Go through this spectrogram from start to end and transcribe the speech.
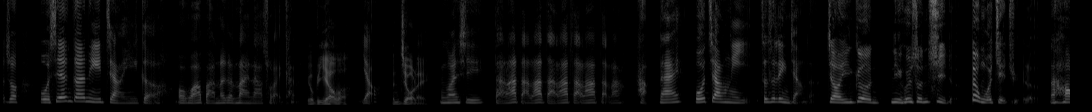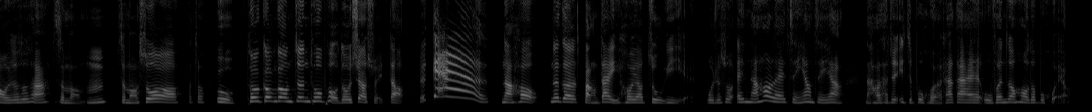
他说：“我先跟你讲一个，哦，我要把那个 Line 拉出来看，有必要吗？要，很久嘞，没关系，打啦打啦打啦打啦打啦。好，来，我讲你，这是另讲的，讲一个你会生气的，但我解决了。然后我就说他什么，嗯，怎么说哦？他说，哦，他刚刚挣脱跑到下水道，干，然后那个绑带以后要注意耶。我就说，哎，然后嘞，怎样怎样？”然后他就一直不回，他大概五分钟后都不回哦。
